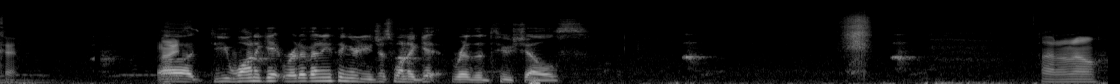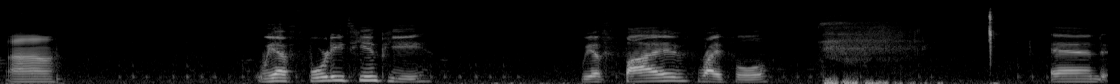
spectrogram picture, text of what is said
Okay. Uh, do you want to get rid of anything, or do you just want to get rid of the two shells? I don't know. Uh, We have 40 TMP. We have five rifle. And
